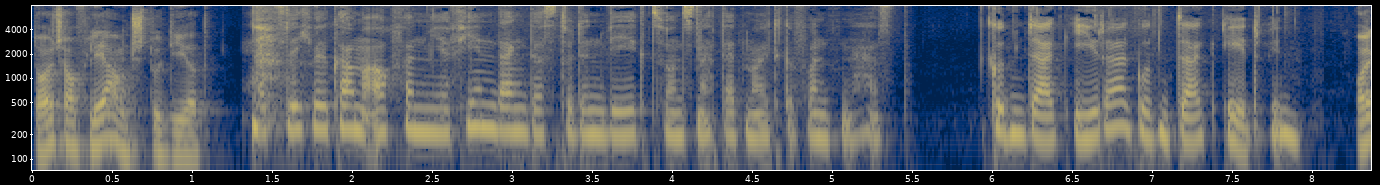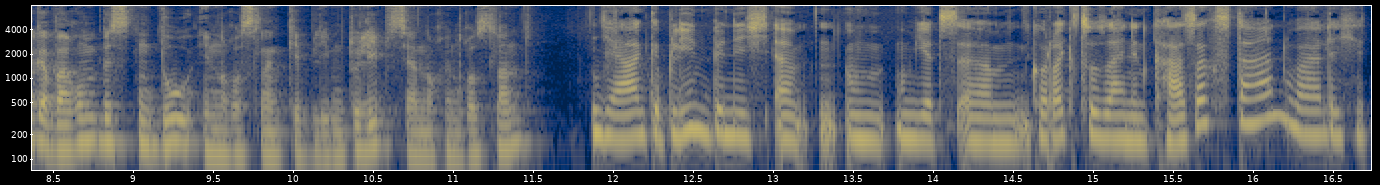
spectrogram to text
Deutsch auf Lehramt studiert. Herzlich willkommen auch von mir. Vielen Dank, dass du den Weg zu uns nach Detmold gefunden hast. Guten Tag, Ira. Guten Tag, Edwin. Olga, warum bist denn du in Russland geblieben? Du lebst ja noch in Russland. Ja, geblieben bin ich, ähm, um, um jetzt ähm, korrekt zu sein, in Kasachstan, weil ich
